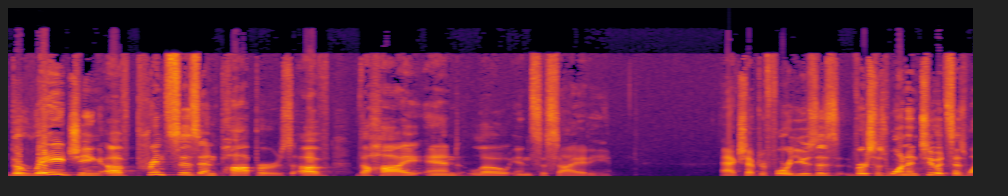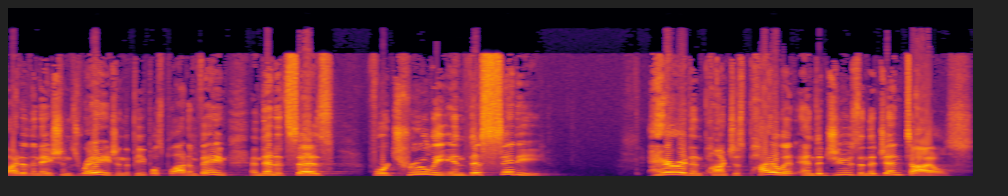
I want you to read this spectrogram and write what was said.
the raging of princes and paupers, of the high and low in society. Acts chapter 4 uses verses 1 and 2. It says, Why do the nations rage and the peoples plot in vain? And then it says, For truly in this city, Herod and Pontius Pilate and the Jews and the Gentiles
